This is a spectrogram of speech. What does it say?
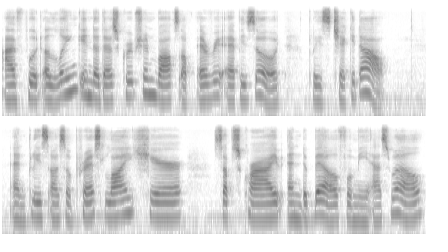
I've put a link in the description box of every episode. Please check it out. And please also press like, share, subscribe, and the bell for me as well.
